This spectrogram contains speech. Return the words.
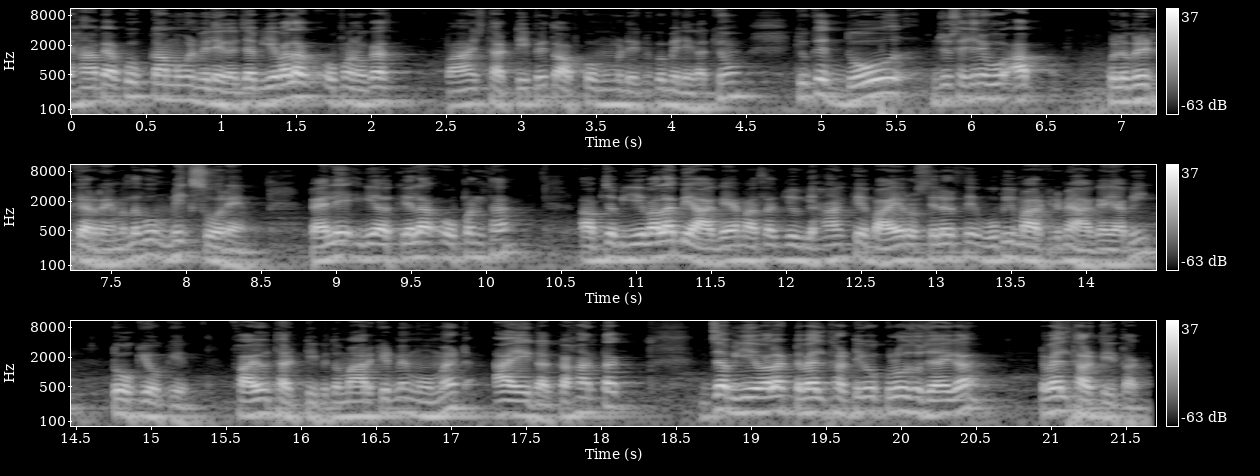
यहाँ पे आपको कम मूवमेंट मिलेगा। जब ये वाला ओपन होगा पाँच थर्टी पे तो आपको मूवमेंट देखने को मिलेगा। क्यों? क्योंकि दो जो सेशन है, वो आप कोलेबरेट कर रहे हैं मतलब वो मिक्स हो रहे हैं। पहले ये अकेला ओपन था, अब जब ये वाला भी आ गया मतलब जो यहाँ के बायर और सेलर थे, वो भी मार्केट में आ गए अभी टोक्यो के फाइव थर्टी पे। तो मार्केट में मूवमेंट आएगा। कहाँ तक? जब ये वाला ट्वेल्व थर्टी को क्लोज हो जाएगा ट्वेल्व थर्टी तक।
